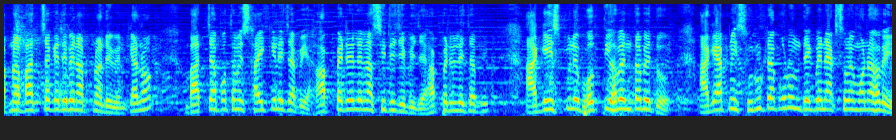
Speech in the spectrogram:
আপনার বাচ্চাকে দেবেন, আপনারা নেবেন কেন? বাচ্চা প্রথমে সাইকেলে চাপে, হাফ প্যাডেলে না সিটে চেপে যায়, হাফ প্যাডেলে চাপে। আগে স্কুলে ভর্তি হবেন তবে তো। আগে আপনি শুরুটা করুন, দেখবেন একসময় মনে হবে,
